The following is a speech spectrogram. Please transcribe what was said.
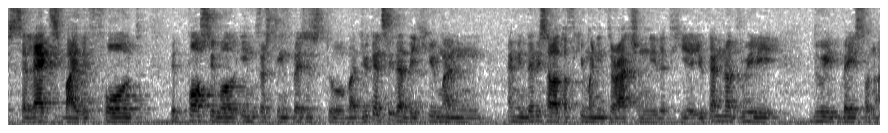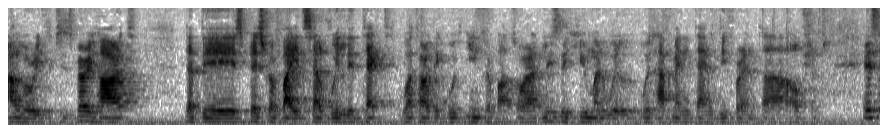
selects by default the possible interesting places to, but you can see that the human, I mean, there is a lot of human interaction needed here. You cannot really do it based on algorithms. It's very hard that the spacecraft by itself will detect what are the good intervals, or at least the human will, will have many times different uh, options. It's,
